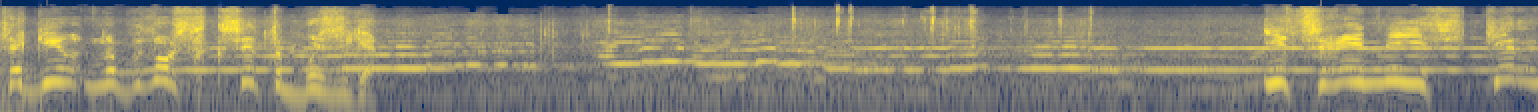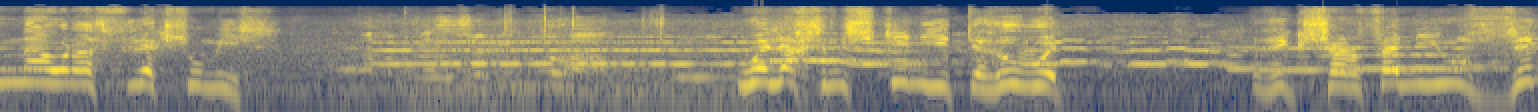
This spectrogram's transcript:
سوف تاقي نبذور سقسيط بوزقان يتغيمي يسكرنا وراس فلاك سوميس ولا خس مسكين يتهول ذيك شرفان يوزن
